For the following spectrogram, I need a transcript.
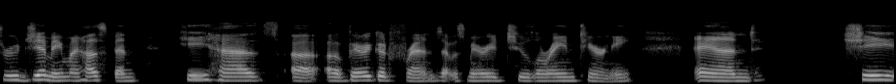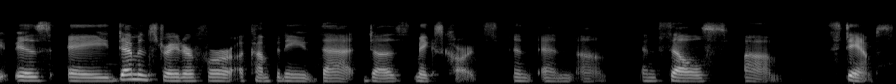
through Jimmy, my husband, he has a, a very good friend that was married to Lorraine Tierney, and she is a demonstrator for a company that does makes cards and and um, and sells um, stamps,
